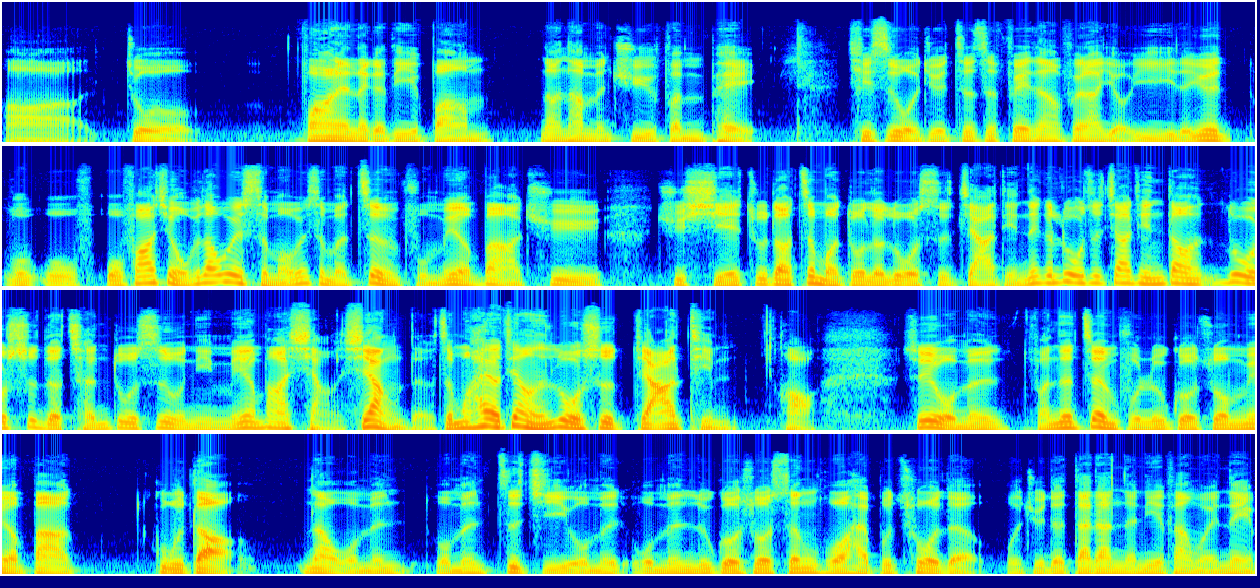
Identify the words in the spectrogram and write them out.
啊、就放在那个地方，让他们去分配。其实我觉得这是非常非常有意义的，因为我我我发现我不知道为什么为什么政府没有办法去去协助到这么多的弱势家庭，那个弱势家庭到弱势的程度是你没有办法想象的，怎么还有这样的弱势家庭？好。所以，我们反正政府如果说没有办法顾到，那我们我们自己，我们我们如果说生活还不错的，我觉得大家能力范围内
